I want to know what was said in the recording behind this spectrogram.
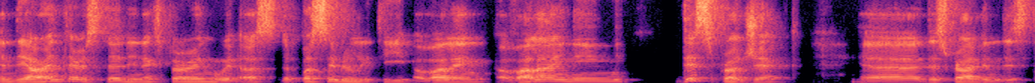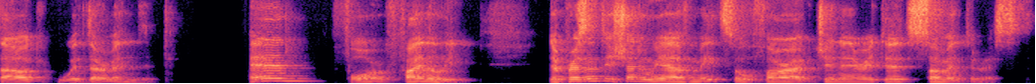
and they are interested in exploring with us the possibility of, aligning, of aligning this project uh, described in this talk with their mandate. And for finally, the presentation we have made so far have generated some interest.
